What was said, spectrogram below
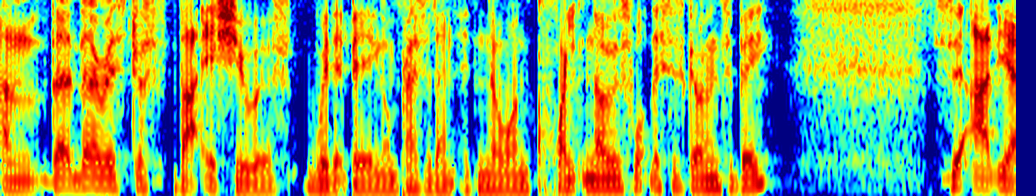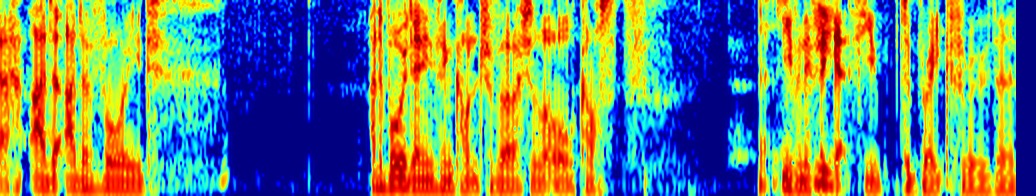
and there, there is just that issue of, with it being unprecedented, no one quite knows what this is going to be. So, I'd, yeah, I'd, I'd avoid, I'd avoid anything controversial at all costs, That's even if it gets you to break through the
